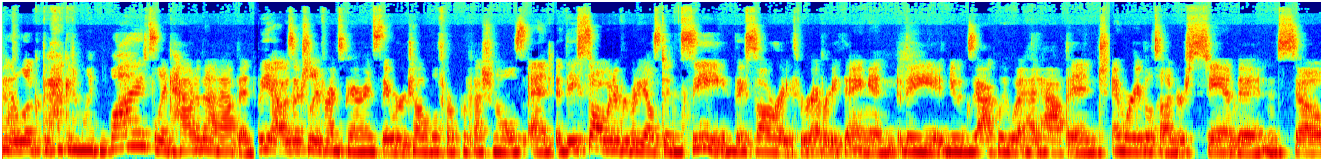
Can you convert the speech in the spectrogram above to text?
And I look back and I'm like, what? Like, how did that happen? But yeah, I was actually a friend's parents. They were child welfare professionals and they saw what everybody else didn't see. They saw right through everything and they knew exactly what had happened and were able to understand it. And so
